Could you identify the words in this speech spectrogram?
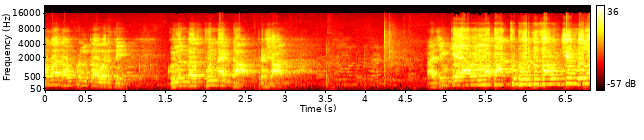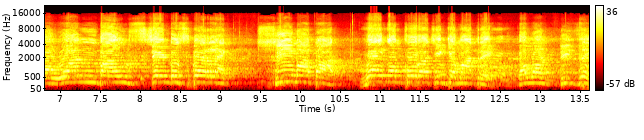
हवा धावफलकावरती. गोलंदाज पुन्हा एकदा प्रशांत. अजिंक्य यावेळेला बॅकफूट वरती जाऊन चेंडूला वन बाउन्स चेंडू स्क्वेअर लेग सीमा पार. Welcome four Ajinkya Mhatre. Come on DJ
